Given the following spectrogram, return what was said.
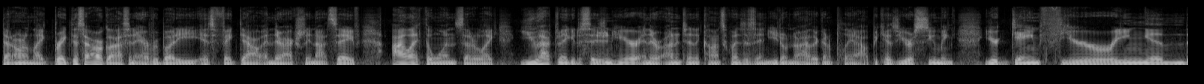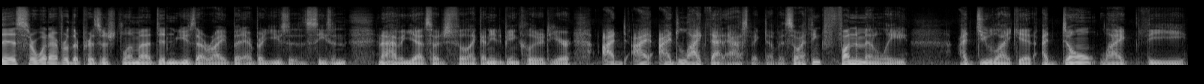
that aren't like break this hourglass and everybody is faked out and they're actually not safe. I like the ones that are like you have to make a decision here and there are unintended consequences and you don't know how they're going to play out because you're assuming you're game theorying in this or whatever. The prisoner's dilemma didn't use that right, but everybody used it this season and I haven't yet, so I just feel like I need to be included here. I'd, I, I'd like that aspect of it. So I think fundamentally, I do like it. I don't like the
